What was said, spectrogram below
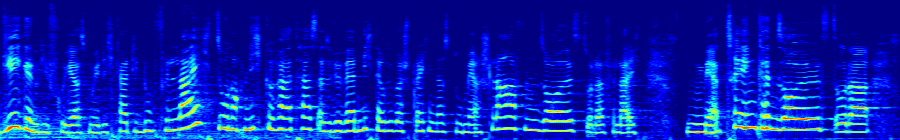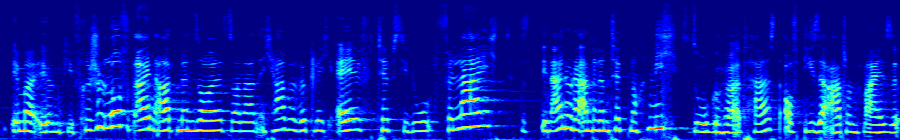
gegen die Frühjahrsmüdigkeit, die du vielleicht so noch nicht gehört hast. Also wir werden nicht darüber sprechen, dass du mehr schlafen sollst oder vielleicht mehr trinken sollst oder immer irgendwie frische Luft einatmen sollst, sondern ich habe wirklich elf Tipps, die du vielleicht den einen oder anderen Tipp noch nicht so gehört hast, auf diese Art und Weise.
